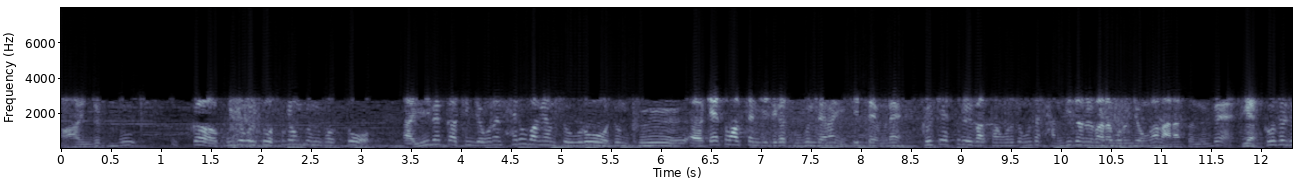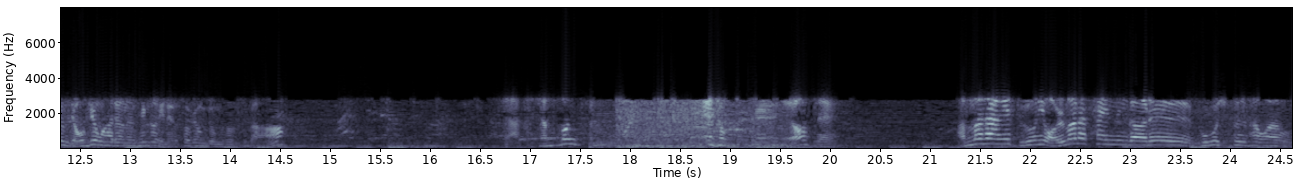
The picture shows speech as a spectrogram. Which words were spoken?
아, 이제 뭐, 그니까 공격을 또 소경종 선수도, 아, 이맥 같은 경우는 세로 방향 쪽으로 좀 그, 아, 가스 확장 기지가 두 군데나 있기 때문에 그 가스를 바탕으로 조금 더 장기전을 바라보는 경우가 많았었는데, 예. 그것을 좀 역용하려는 생각이네요, 소경종 선수가. 자, 다시 한번 계속 보네요. 네. 앞마당에 드론이 얼마나 차 있는가를 보고 싶은 상황,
